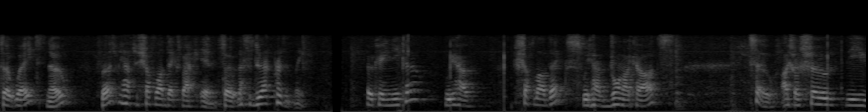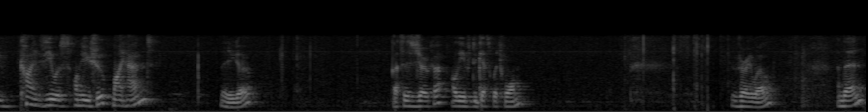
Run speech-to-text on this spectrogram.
So wait, no. First, we have to shuffle our decks back in. So let's do that presently. Okay, Nico. We have shuffled our decks. We have drawn our cards. So I shall show the kind viewers on YouTube my hand. There you go. That is a Joker. I'll leave you to guess which one. Very well. And then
